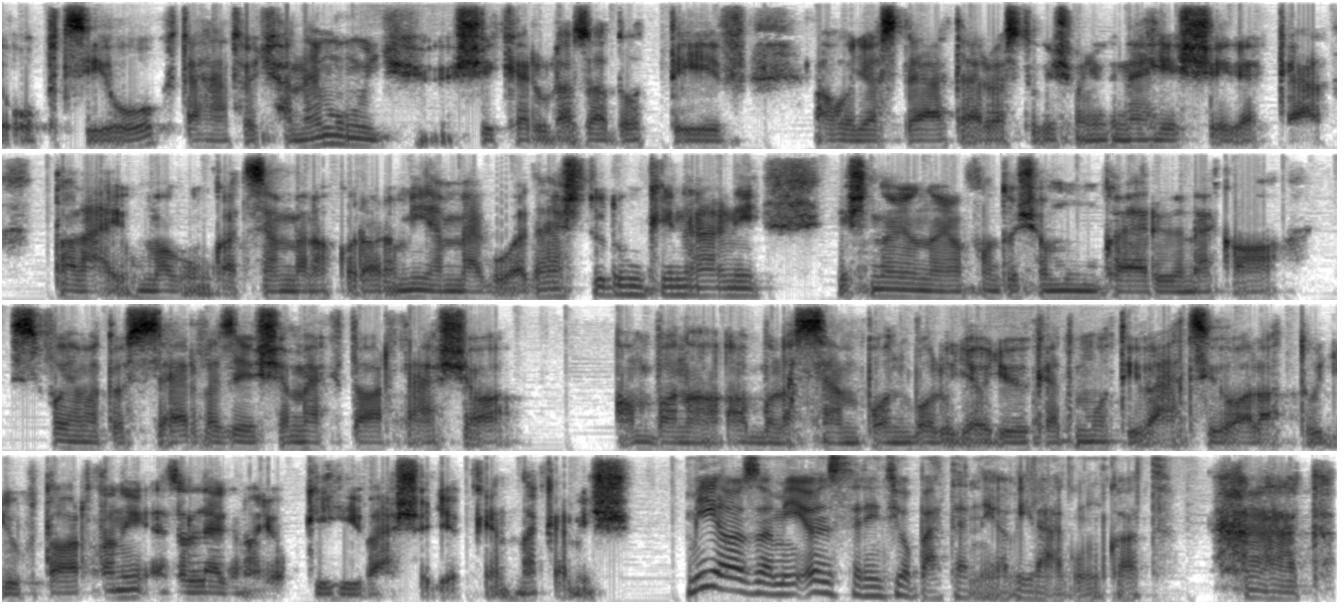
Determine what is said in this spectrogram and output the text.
opciók, tehát hogyha nem úgy sikerül az adott év, ahogy azt elterveztük, és mondjuk nehézségekkel találjuk magunkat szemben, akkor arra milyen megoldást tudunk kínálni, és nagyon-nagyon fontos a munkaerőnek a folyamatos szervezése, megtartása, abban a, abban a szempontból, ugye, hogy őket motiváció alatt tudjuk tartani. Ez a legnagyobb kihívás egyébként nekem is. Mi az, ami ön szerint jobbá tenni a világunkat? Hát,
